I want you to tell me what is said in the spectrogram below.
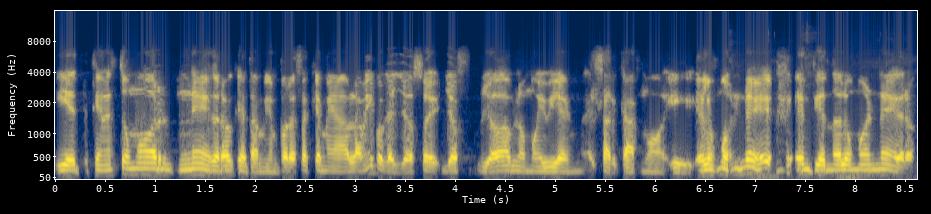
y tiene este humor negro que también por eso es que me habla a mí porque yo soy yo yo hablo muy bien el sarcasmo y el humor negro entiendo el humor negro.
